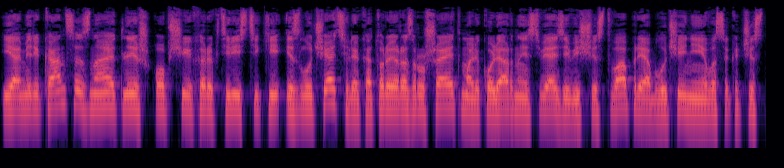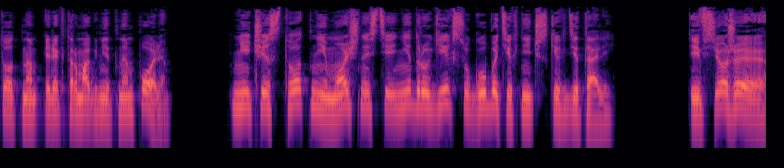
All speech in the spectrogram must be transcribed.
и американцы знают лишь общие характеристики излучателя, который разрушает молекулярные связи вещества при облучении высокочастотным электромагнитным полем. Ни частот, ни мощности, ни других сугубо технических деталей. И все же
